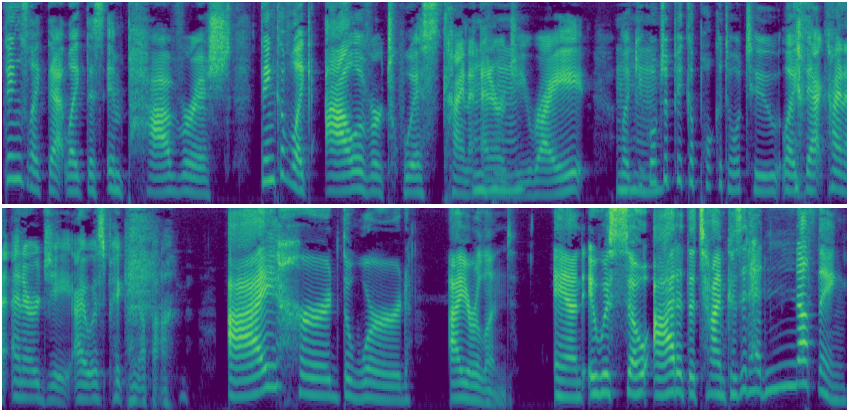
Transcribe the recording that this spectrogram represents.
things like that, like this impoverished. Think of like Oliver Twist kind of Mhm. energy, right? Like you go Mhm. to pick a pocket dot too, like that kind of energy I was picking up on. I heard the word Ireland. And it was so odd at the time because it had nothing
